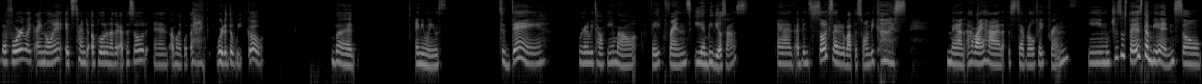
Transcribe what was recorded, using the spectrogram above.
Before like I know it, it's time to upload another episode and I'm like what the heck? Where did the week go? But Anyways, today we're going to be talking about fake friends y envidiosas. And I've been so excited about this one because, man, have I had several fake friends y muchos de ustedes también. So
